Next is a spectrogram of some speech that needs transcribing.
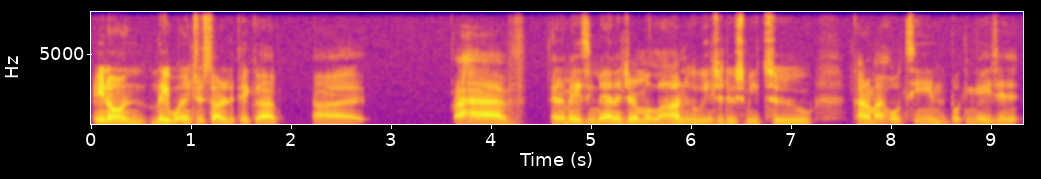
you know, and label interest started to pick up. Uh, I have an amazing manager, Milan, who introduced me to kind of my whole team, the booking agent,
